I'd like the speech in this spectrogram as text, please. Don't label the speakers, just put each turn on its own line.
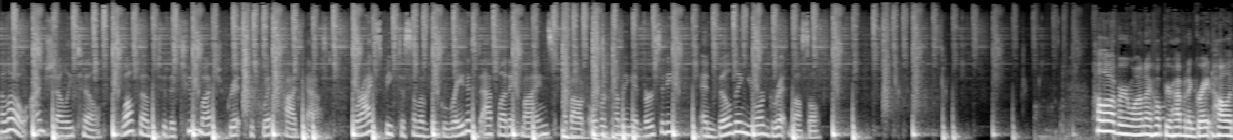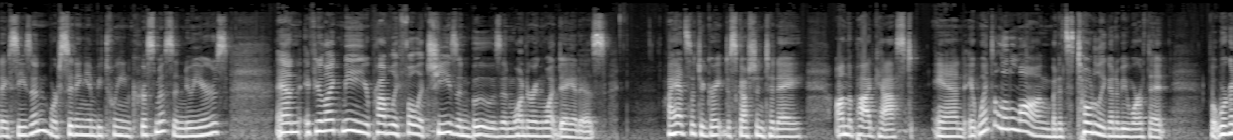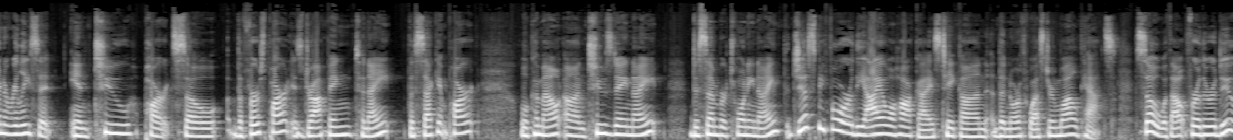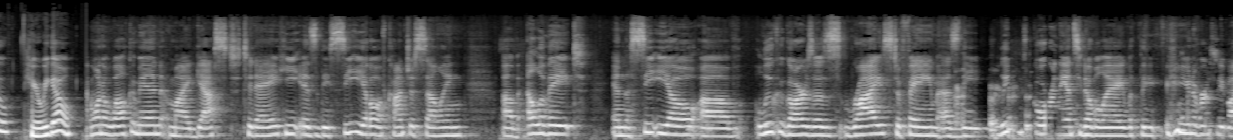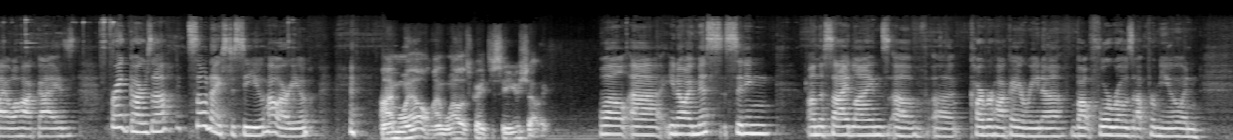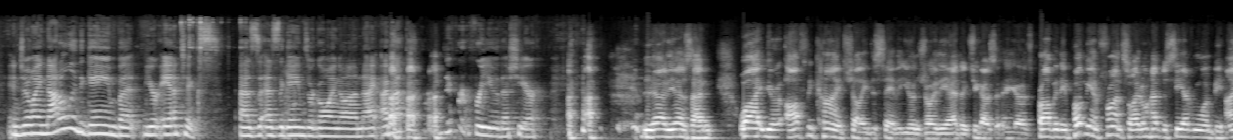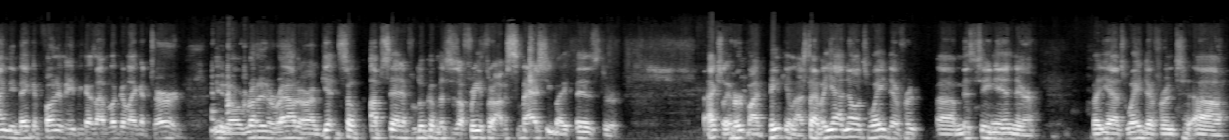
Hello, I'm Shelly Till. Welcome to the Too Much Grit to Quit podcast, where I speak to some of the greatest athletic minds about overcoming adversity and building your grit muscle. Hello, everyone. I hope you're having a great holiday season. We're sitting in between Christmas and New Year's. And if you're like me, you're probably full of cheese and booze and wondering what day it is. I had such a great discussion today on the podcast and it went a little long, but it's totally going to be worth it. But we're going to release it in two parts. So the first part is dropping tonight. The second part will come out on Tuesday night, December 29th, just before the Iowa Hawkeyes take on the Northwestern Wildcats. So without further ado, here we go. I want to welcome in my guest today. He is the CEO of Conscious Selling of Elevate and the CEO of Luka Garza's rise to fame as the leading scorer in the NCAA with the University of Iowa Hawkeyes. Frank Garza, it's so nice to see you. How are you?
I'm well. I'm well. It's great to see you, Shelly.
Well, uh, you know, I miss sitting on the sidelines of uh, Carver Hawkeye Arena, about four rows up from you, and enjoying not only the game but your antics as as the games are going on. I, I bet that's different for you this year.
yeah, yes. I'm well. You're awfully kind, Shelly, to say that you enjoy the antics. You guys, you know, it's probably they put me in front so I don't have to see everyone behind me making fun of me because I'm looking like a turd, you know, running around, or I'm getting so upset if Luka misses a free throw. I'm smashing my fist, or actually hurt my pinky last time. But yeah, no, it's way different. Uh, missing in there, but yeah, it's way different. Uh,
